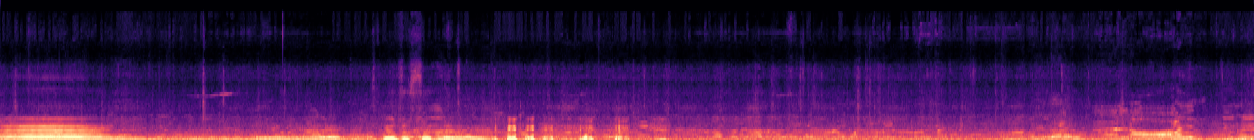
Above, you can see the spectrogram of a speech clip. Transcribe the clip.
อ่า ลื้มสุด ๆ เลย อยู่นี่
